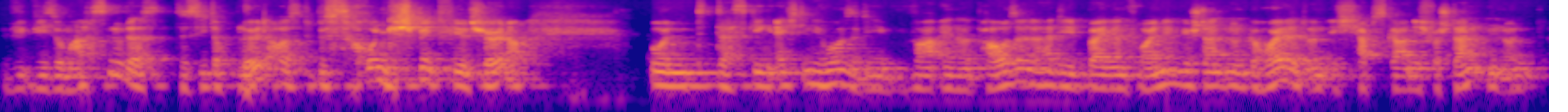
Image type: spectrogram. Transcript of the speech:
wieso machst du das? Das sieht doch blöd aus. Du bist doch ungeschminkt viel schöner. Und das ging echt in die Hose. Die war in einer Pause, da hat die bei ihren Freundinnen gestanden und geheult und ich habe es gar nicht verstanden und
